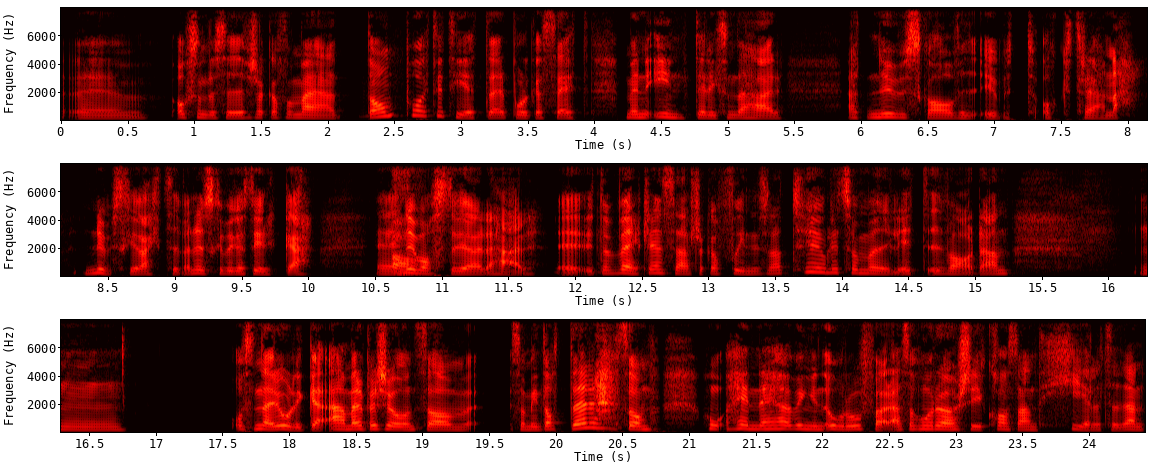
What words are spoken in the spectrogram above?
Eh, och som du säger, försöka få med dem på aktiviteter på olika sätt. Men inte liksom det här att nu ska vi ut och träna. Nu ska vi vara aktiva, nu ska vi bygga styrka. Eh, Ja. Nu måste vi göra det här. Eh, utan verkligen så här försöka få in det så naturligt som möjligt i vardagen. Mm. Och sen är det olika. Är man en person som, som min dotter, som hon, henne har vi ingen oro för. Alltså hon rör sig ju konstant hela tiden.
